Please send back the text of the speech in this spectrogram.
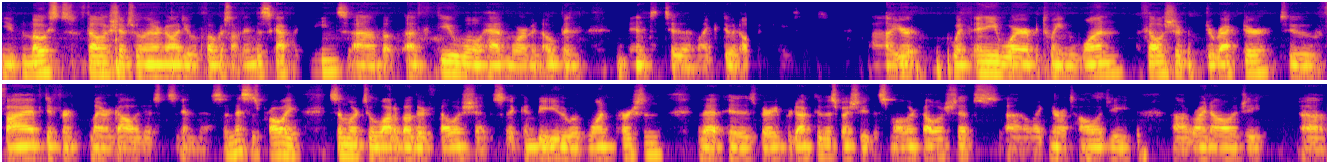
you, most fellowships with laryngology will focus on endoscopic means, um, but a few will have more of an open bent to them, like doing open cases. Uh, you're with anywhere between one fellowship director to five different laryngologists in this. And this is probably similar to a lot of other fellowships. It can be either with one person that is very productive, especially the smaller fellowships uh, like neurotology, uh, rhinology, um,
